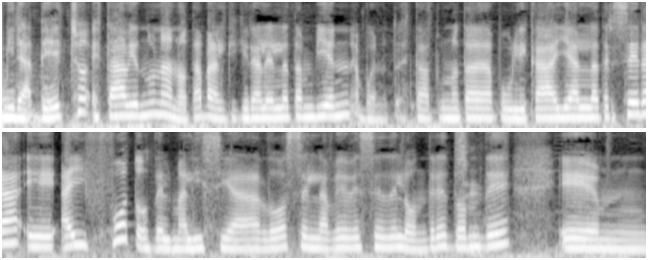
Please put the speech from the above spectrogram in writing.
Mira, de hecho, estaba viendo una nota, para el que quiera leerla también, bueno, está tu nota publicada ya en la tercera, eh, hay fotos del Malicia 2 en la BBC de Londres, donde... Em,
